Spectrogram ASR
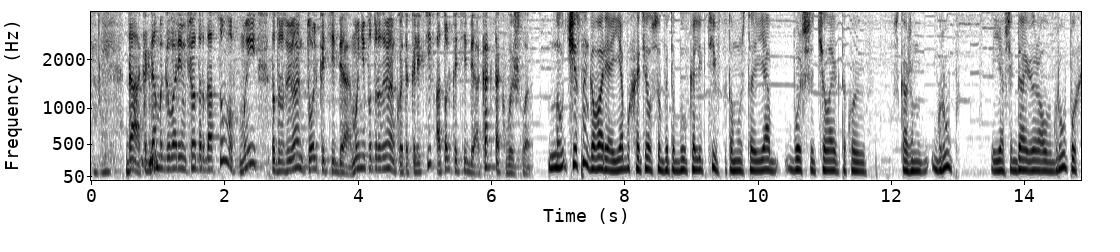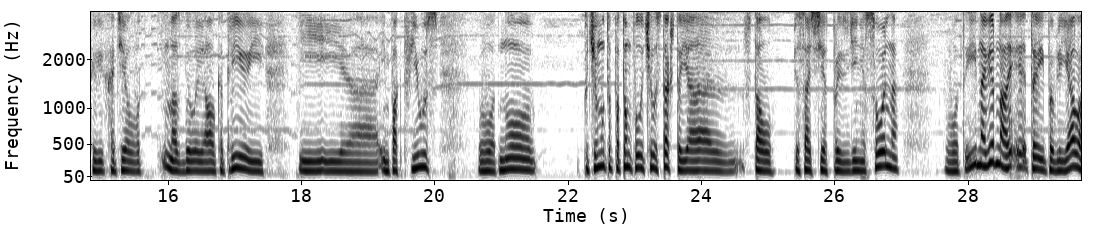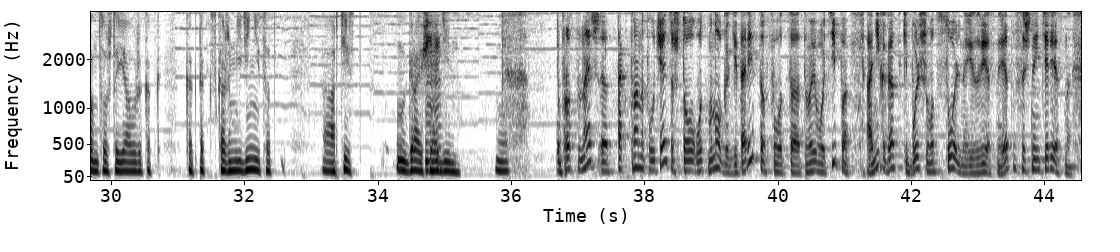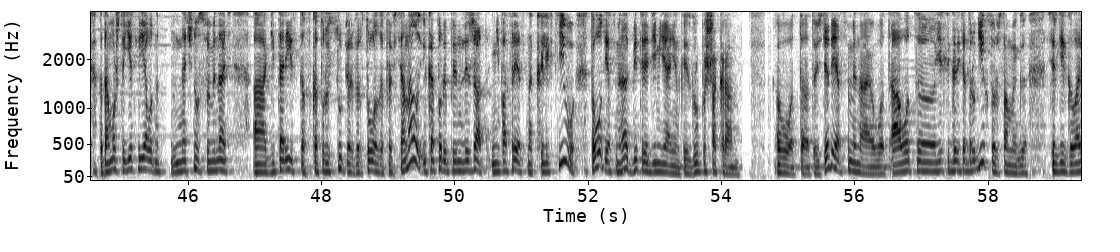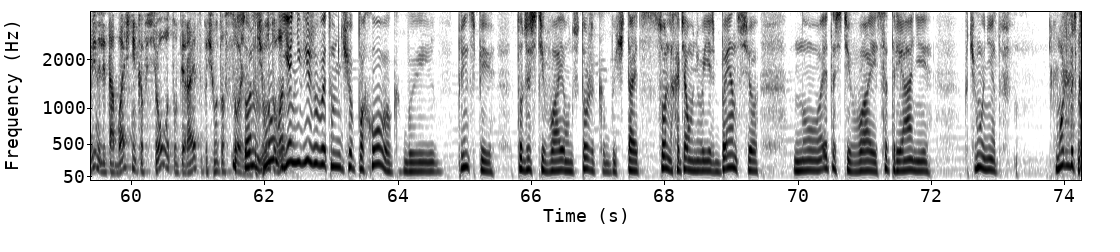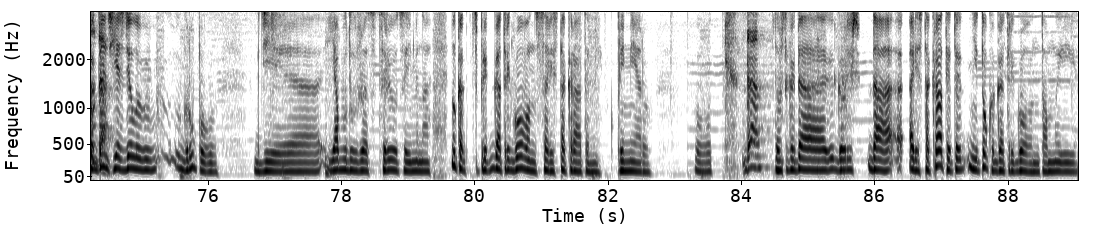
Да, когда мы говорим Федор Досумов, мы подразумеваем только тебя. Мы не подразумеваем какой-то коллектив, а только тебя. Как так вышло? Ну, честно говоря, я бы хотел, чтобы это был коллектив, потому что я больше человек такой, скажем, групп. И я всегда играл в группах и хотел, вот у нас было и Alka Trio, и, и uh, Impact Fuse, вот, но почему-то потом получилось так, что я стал писать все произведения сольно. Вот. И, наверное, это и повлияло на то, что я уже как, как так скажем, единица артист, играющий mm-hmm. один. Вот. Просто, знаешь, э, так странно получается, что вот много гитаристов вот э, твоего типа, они как раз-таки больше вот сольно известны. И это достаточно интересно, потому что если я вот начну вспоминать а, гитаристов, которые супер виртуозы, профессионалы, и которые принадлежат непосредственно к коллективу, то вот я вспоминаю Дмитрия Демьяненко из группы «Шакран». Вот, э, то есть это я вспоминаю. Вот. А вот если говорить о других, то же самое Сергей Головин или Табачников, все вот упирается почему-то в соль. Соль. Почему-то ну, вас... Я не вижу в этом ничего плохого, как бы, в принципе, тот же Стив Вай, он же тоже как бы считается сольно, хотя у него есть бенд, все, но это Стив Вай, Сатриани. Почему нет? Может быть, ну, когда-нибудь да. я сделаю группу, где я буду уже ассоциироваться именно, ну, как Гатри Гован с аристократами, к примеру. Вот. Да. Потому что когда говоришь, да, аристократ, это не только Гатри Гован, там и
